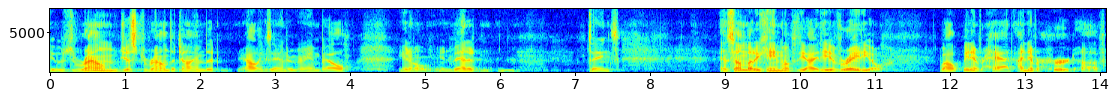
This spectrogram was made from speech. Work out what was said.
it was around, just around the time that Alexander Graham Bell, you know, invented things. And somebody came up with the idea of radio. Well, we never had, I never heard of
